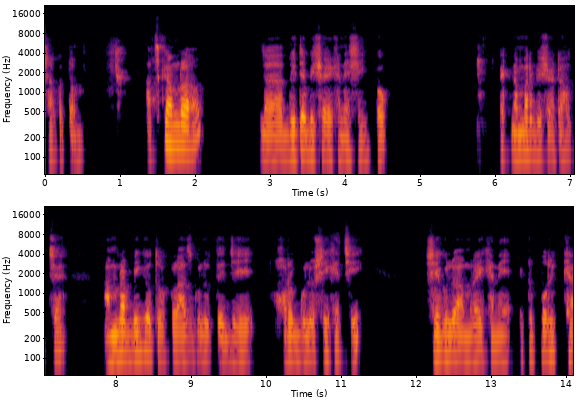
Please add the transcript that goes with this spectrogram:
স্বাগতম। আজকে আমরা ২ বিষয় এখানে শিখব। ১ নাম্বার বিষয়টা হচ্ছে আমরা বিগত ক্লাসগুলোতে যে হরফগুলো শিখেছি, সেগুলো আমরা এখানে একটু পরীক্ষা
